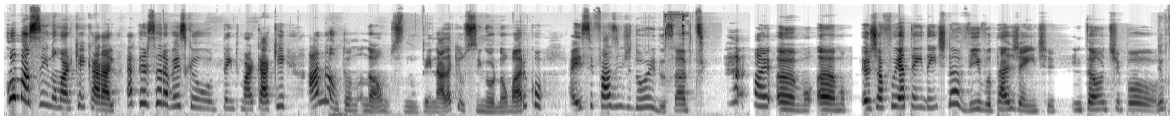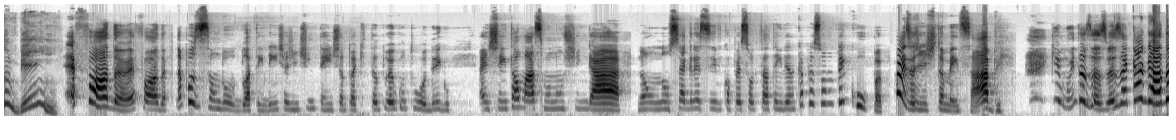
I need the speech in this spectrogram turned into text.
Como assim não marquei, caralho? É a terceira vez que eu tento marcar aqui. Ah, não, então não, não tem nada que o senhor não marcou. Aí se fazem de doido, sabe? Ai, amo, amo. Eu já fui atendente da Vivo, tá, gente? Então, tipo. Eu também! É foda, é foda. Na posição do, do atendente, a gente entende, tanto é que tanto eu quanto o Rodrigo, a gente tenta ao máximo não xingar, não, não ser agressivo com a pessoa que tá atendendo, que a pessoa não tem culpa. Mas a gente também sabe que muitas das vezes é cagada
